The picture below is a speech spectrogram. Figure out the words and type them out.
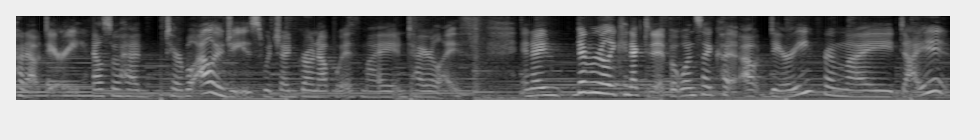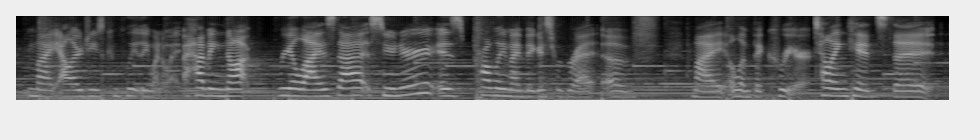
cut out dairy. I also had terrible allergies, which I'd grown up with my entire life. And I never really connected it, but once I cut out dairy from my diet, my allergies completely went away. Having not realized that sooner is probably my biggest regret of my Olympic career. Telling kids that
